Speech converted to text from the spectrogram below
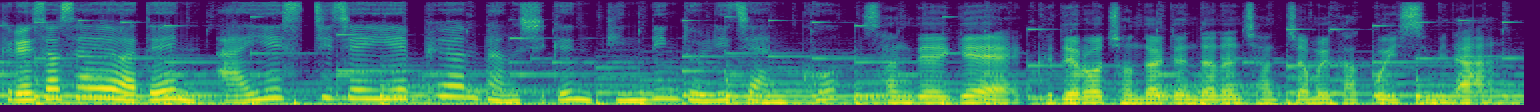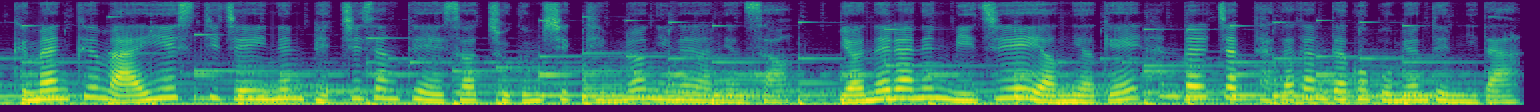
그래서 사회화된 ISTJ의 표현 방식은 빙빙 돌리지 않고 상대에게 그대로 전달된다는 장점을 갖고 있습니다. 그만큼 ISTJ는 배치 상태에서 조금씩 뒷러닝을 하면서 연애라는 미지의 영역에 한 발짝 다가간다고 보면 됩니다.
